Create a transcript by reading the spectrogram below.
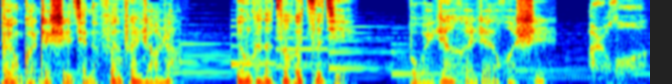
不用管这世间的纷纷扰扰，勇敢的做回自己，不为任何人或事。而活，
